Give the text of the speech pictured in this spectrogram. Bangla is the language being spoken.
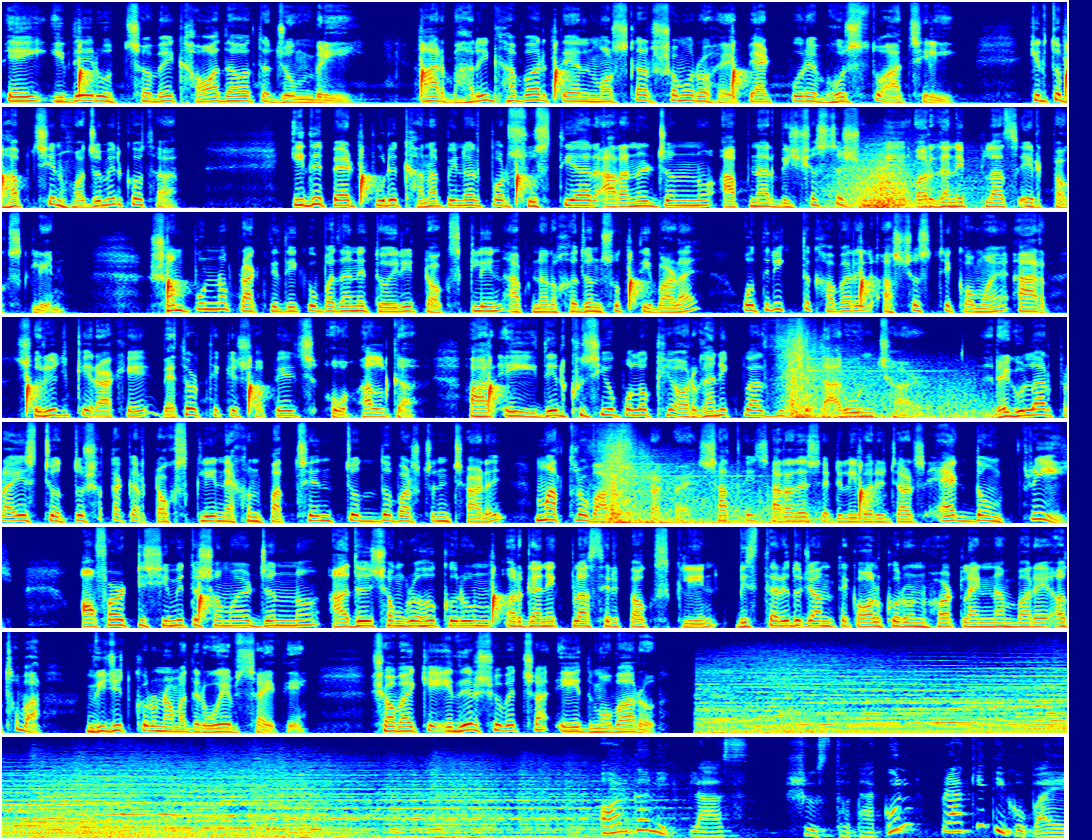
এই ঈদের উৎসবে খাওয়া দাওয়া তো জমবেই। আর ভারী খাবার, তেল, মশলার সমারোহে পেট পুরে ভোজ তো আছেই। কিন্তু ভাবছেন হজমের কথা? ঈদে পেট পুরে খানাপিনার পর সুস্থি আর আরানের জন্য আপনার বিশ্বস্ত সঙ্গে অর্গানিক প্লাস এর টক্স ক্লিন সম্পূর্ণ প্রাকৃতিক উপাদানে তৈরি টক্স ক্লিন আপনার হজম শক্তি বাড়ায় অতিরিক্ত খাবারের আশ্বস্তি কমায় আর শরীরকে রাখে ভেতর থেকে সতেজ ও হালকা। আর এই ঈদের খুশি উপলক্ষে অর্গানিক প্লাস দিচ্ছে দারুণ ছাড়। রেগুলার প্রাইস চোদ্দশো টাকার টক্স ক্লিন এখন পাচ্ছেন চোদ্দ পার্সেন্ট ছাড়ে মাত্র বারোশো টাকায়। সাথে সারা দেশে ডেলিভারি চার্জ একদম ফ্রি। অফারটি সীমিত সময়ের জন্য আজই সংগ্রহ করুন অর্গানিক প্লাসের টক্স ক্লিন। বিস্তারিত জানতে কল করুন হটলাইন নাম্বারে অথবা ভিজিট করুন আমাদের ওয়েবসাইটে। সবাইকে ঈদের শুভেচ্ছা, ঈদ মোবারক। অর্গানিক প্লাস, সুস্থ থাকুন প্রাকৃতিক উপায়ে।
